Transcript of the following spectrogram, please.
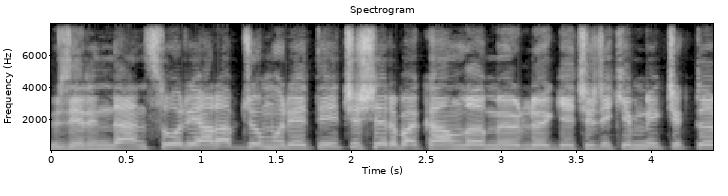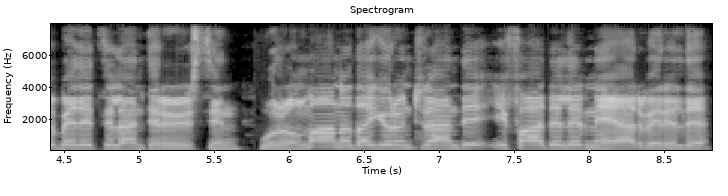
Üzerinden Suriye Arap Cumhuriyeti İçişleri Bakanlığı mühürlü geçici kimlik çıktığı belirtilen teröristin vurulma anı da görüntülendi ifadelerine yer verildi.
